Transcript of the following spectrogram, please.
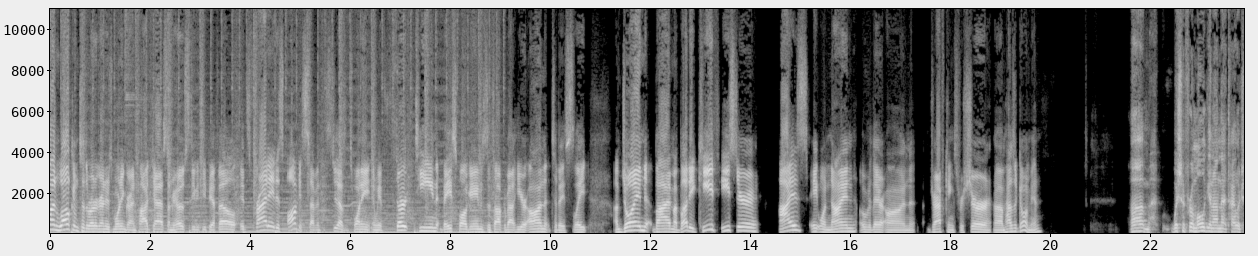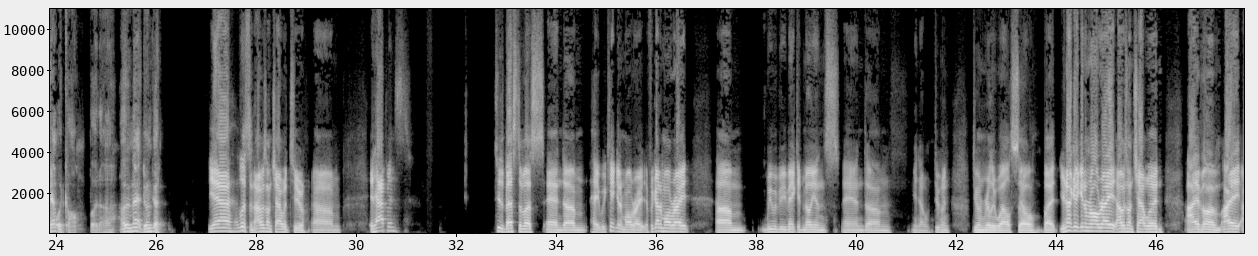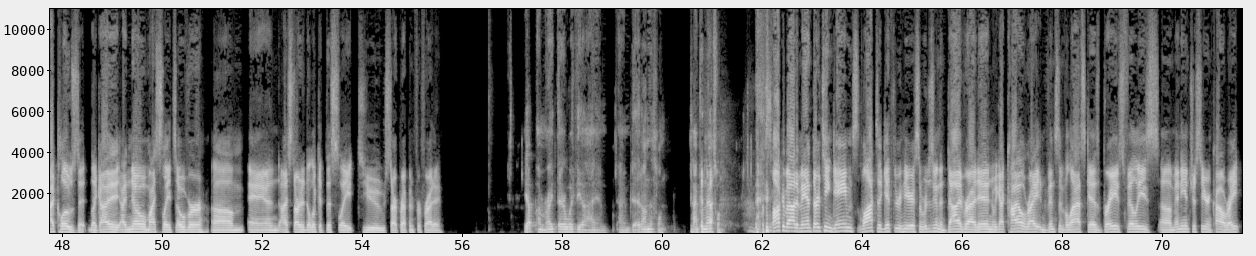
Everyone, welcome to the Roto Grinders Morning Grind Podcast. I'm your host, Stevie TPFL. It's Friday, it is August 7th, it's 2020, and we have 13 baseball games to talk about here on today's slate. I'm joined by my buddy Keith Easter Eyes 819 over there on DraftKings for sure. Um, how's it going, man? Um, wishing for a mulligan on that Tyler Chatwood call, but uh, other than that, doing good. Yeah, listen, I was on Chatwood too. Um, it happens to the best of us, and um, hey, we can't get them all right. If we got them all right, um, we would be making millions and um, you know doing doing really well. So, but you're not gonna get them all right. I was on Chatwood. I've um I I closed it. Like I I know my slate's over. Um, and I started to look at this slate to start prepping for Friday. Yep, I'm right there with you. I am I'm dead on this one. Time for the next one. Let's talk about it, man. 13 games, lot to get through here. So we're just going to dive right in. We got Kyle Wright and Vincent Velasquez, Braves, Phillies. Um, any interest here in Kyle Wright?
